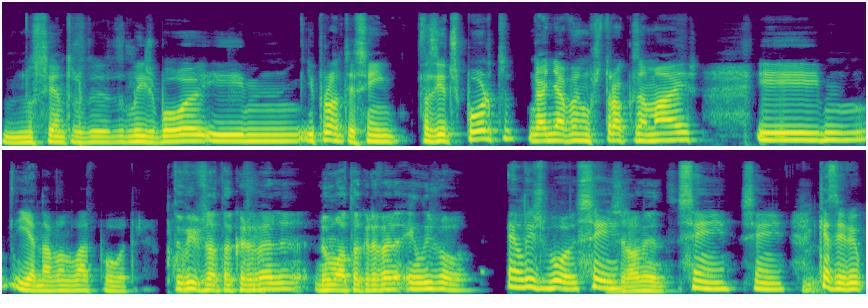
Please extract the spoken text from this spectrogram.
no centro de, de Lisboa e, e, pronto, assim fazia desporto, ganhava uns trocos a mais e, e andava de um lado para o outro. Tu vives na autocaravana, numa autocaravana em Lisboa? Em Lisboa, sim. Geralmente. Sim, sim. Quer dizer, eu,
